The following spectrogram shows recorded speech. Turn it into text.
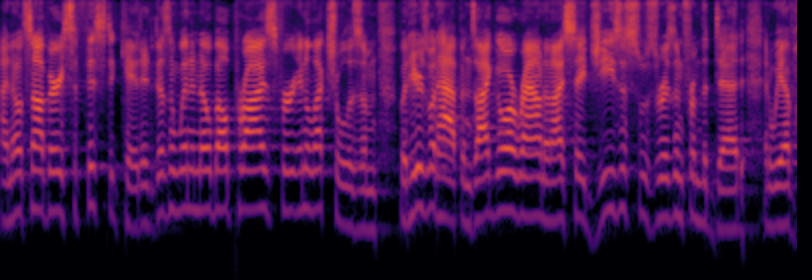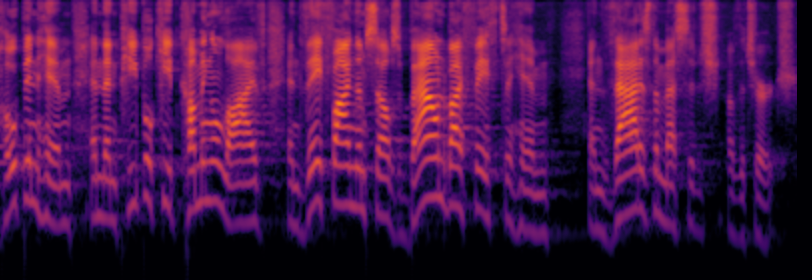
I know it's not very sophisticated. It doesn't win a Nobel Prize for intellectualism, but here's what happens I go around and I say, Jesus was risen from the dead, and we have hope in him. And then people keep coming alive, and they find themselves bound by faith to him. And that is the message of the church.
